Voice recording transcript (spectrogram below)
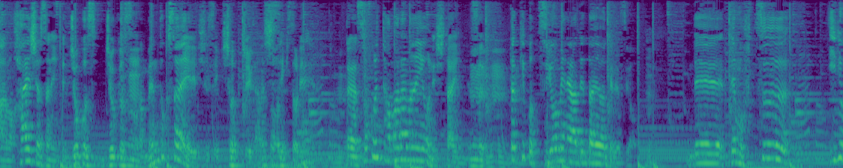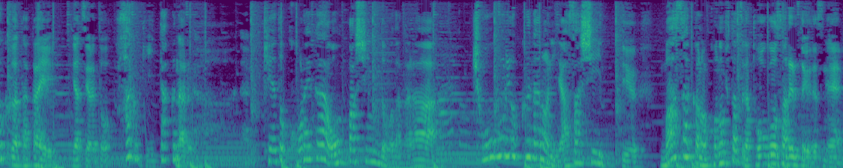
あの、歯医者さんに行って除去す除去するのがめんどくさい、歯石しょっちゅうから、歯石取り。うんだからそこに溜まらないようにしたいんです。うんうんだから結構強めに当てたいわけですよ。で、でも普通、威力が高いやつやると、歯茎痛くなる。けど、これが音波振動だから、強力なのに優しいっていう、まさかのこの二つが統合されるというですね、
